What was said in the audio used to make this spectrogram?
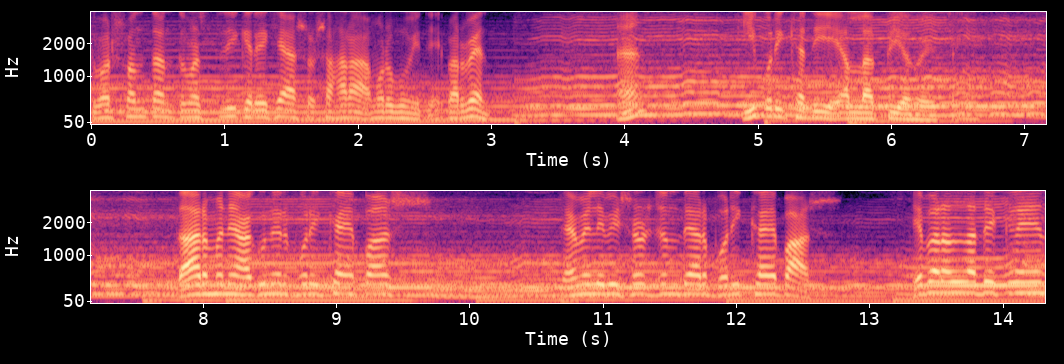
তোমার সন্তান তোমার স্ত্রীকে রেখে আসো সাহারা মরুভূমিতে, পারবেন? হ্যাঁ? কি পরীক্ষা দিয়ে আল্লাহর প্রিয় হয়েছে? তার মানে আগুনের পরীক্ষায় পাস ফ্যামিলি বিসর্জন দেওয়ার পরীক্ষায় পাস এবার আল্লাহ দেখলেন,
